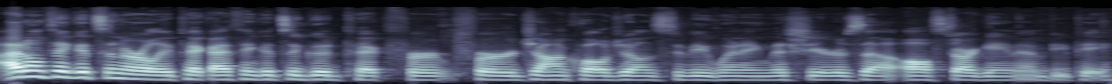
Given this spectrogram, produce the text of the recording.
I don't think it's an early pick. I think it's a good pick for, for Jonquel Jones to be winning this year's uh, All Star Game MVP.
